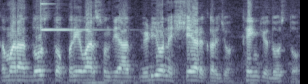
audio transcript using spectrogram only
તમારા દોસ્તો પરિવાર સુધી આ વિડીયોને શેર કરજો. થેન્ક યુ દોસ્તો.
